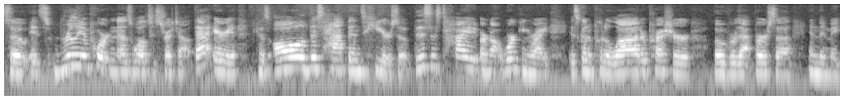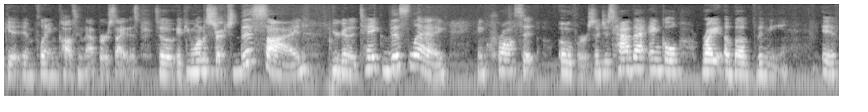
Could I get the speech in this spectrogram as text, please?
So it's really important as well to stretch out that area because all of this happens here. So if this is tight or not working right, it's going to put a lot of pressure over that bursa and then make it inflamed, causing that bursitis. So if you want to stretch this side, you're going to take this leg and cross it over. So just have that ankle right above the knee. If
